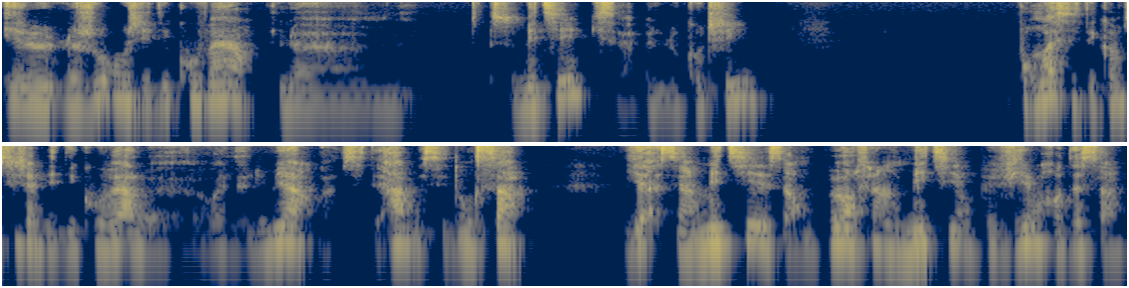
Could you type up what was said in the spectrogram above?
Et le, le, jour où j'ai découvert le, ce métier qui s'appelle le coaching, pour moi, c'était comme si j'avais découvert le, ouais, la lumière. C'était, ah, mais c'est donc ça. C'est un métier, ça. On peut en faire un métier, on peut vivre de ça.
